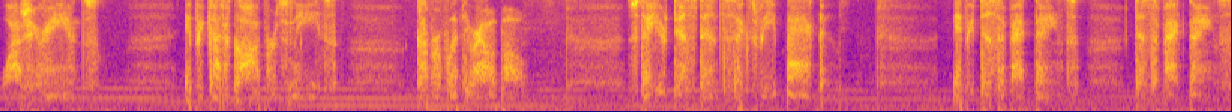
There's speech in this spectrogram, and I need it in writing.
wash your hands. If you got a cough or sneeze, cover with your elbow. Stay your distance six feet back. If you disinfect things, disinfect things.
